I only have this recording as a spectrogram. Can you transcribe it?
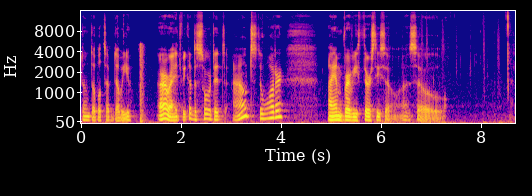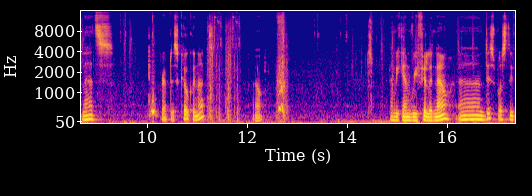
Don't double tap W. Alright, we got to sort it out, the water. I am very thirsty, so... Uh, so let's grab this coconut. Oh. And we can refill it now. Uh, this was the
